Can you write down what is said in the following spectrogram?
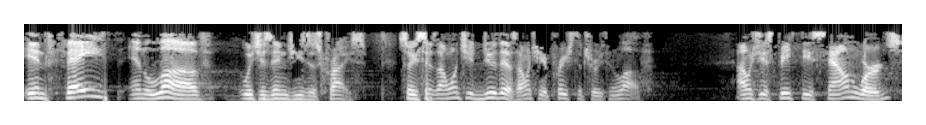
In faith and love, which is in Jesus Christ. So he says, I want you to do this. I want you to preach the truth in love. I want you to speak these sound words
